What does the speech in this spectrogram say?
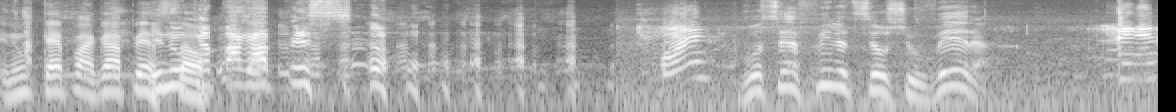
E não quer pagar a e não quer pagar a pensão. Oi? Você é filha de seu Silveira? Sim.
